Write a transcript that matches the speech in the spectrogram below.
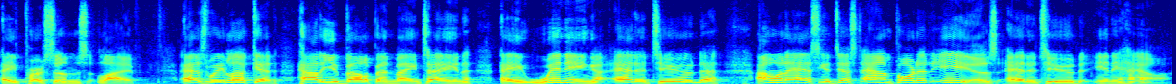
a person's life. As we look at how to develop and maintain a winning attitude, I want to ask you just how important is attitude anyhow?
